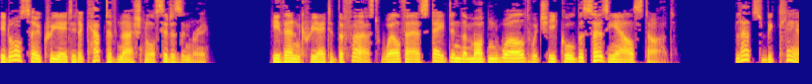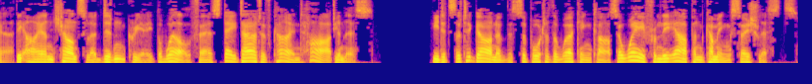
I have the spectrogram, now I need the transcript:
It also created a captive national citizenry. He then created the first welfare state in the modern world which he called the Sozialstaat. Let's be clear, the Iron Chancellor didn't create the welfare state out of kind-heartedness. He did so to garner the support of the working class away from the up-and-coming socialists.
